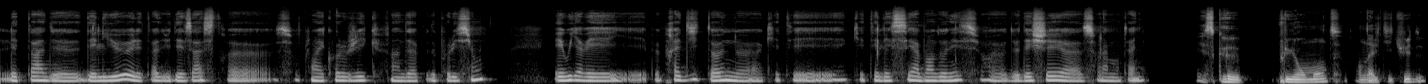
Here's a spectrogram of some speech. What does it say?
l'état des lieux et l'état du désastre sur le plan écologique, enfin de, de pollution. Et oui, il y avait à peu près 10 tonnes euh, qui étaient, qui étaient laissées abandonnées sur, euh, de déchets euh, sur la montagne. Est-ce que plus on monte en altitude,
